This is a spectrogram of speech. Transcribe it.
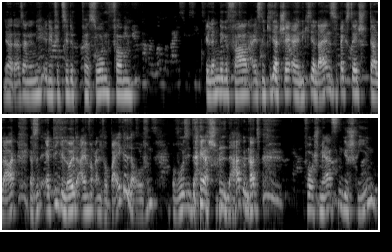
Ja, da ist eine nicht identifizierte Person vom Gelände gefahren, als Nikita, äh, Nikita Lyons Backstage da lag. Da sind etliche Leute einfach an die vorbeigelaufen, obwohl sie da ja schon lag und hat vor Schmerzen geschrien.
